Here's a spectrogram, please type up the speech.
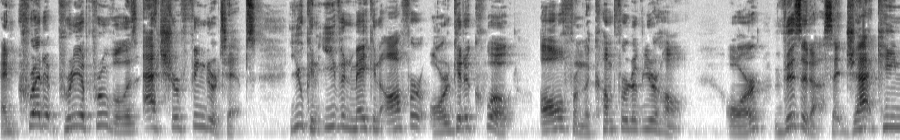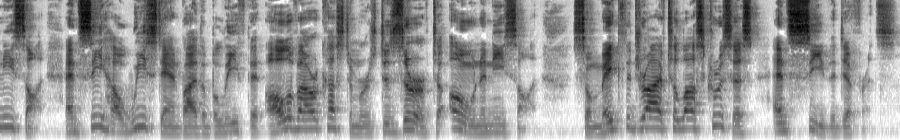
and credit pre approval is at your fingertips. You can even make an offer or get a quote all from the comfort of your home. Or visit us at Jack Key Nissan and see how we stand by the belief that all of our customers deserve to own a Nissan. So make the drive to Las Cruces and see the difference.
